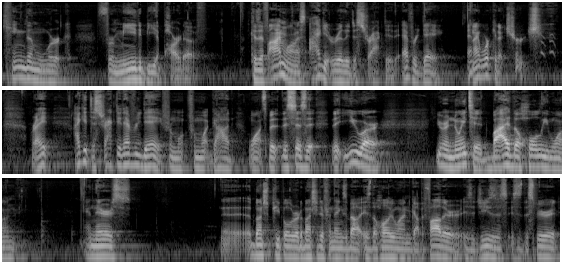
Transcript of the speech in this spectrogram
kingdom work for me to be a part of? Because if I'm honest, I get really distracted every day. And I work at a church, right? I get distracted every day from, from what God wants. But this says that, that you are you're anointed by the Holy One. And there's uh, a bunch of people wrote a bunch of different things about is the Holy One God the Father? Is it Jesus? Is it the Spirit?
